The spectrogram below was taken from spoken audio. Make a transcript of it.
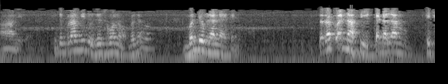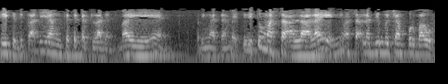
Ha ni. Kita berang itu dia seronok. Pasal apa? Benda melalui kan. Tak dapat nafikan dalam cerita tu ada yang kata-kata teladan. Baik kan. Peringatan baik. Itu masalah lain. Ini masalah dia bercampur baur.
